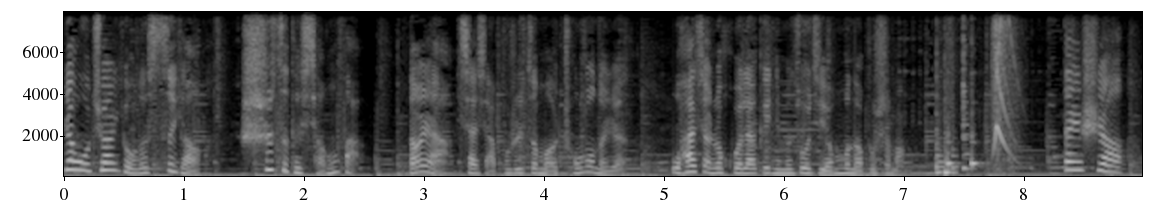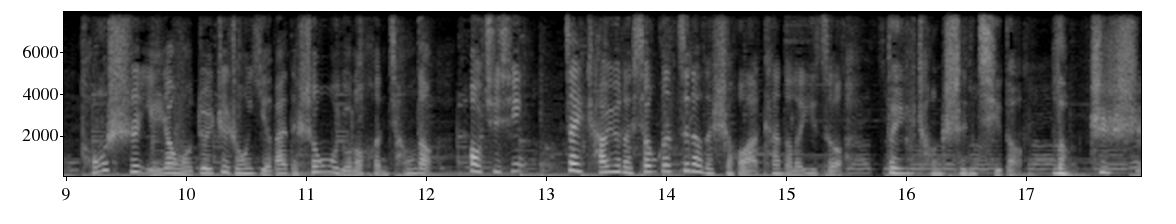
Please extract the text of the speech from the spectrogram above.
让我居然有了饲养狮子的想法。当然啊，夏夏不是这么冲动的人，我还想着回来给你们做节目呢，不是吗？但是啊，同时也让我对这种野外的生物有了很强的好奇心。在查阅了相关资料的时候啊，看到了一则非常神奇的冷知识。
